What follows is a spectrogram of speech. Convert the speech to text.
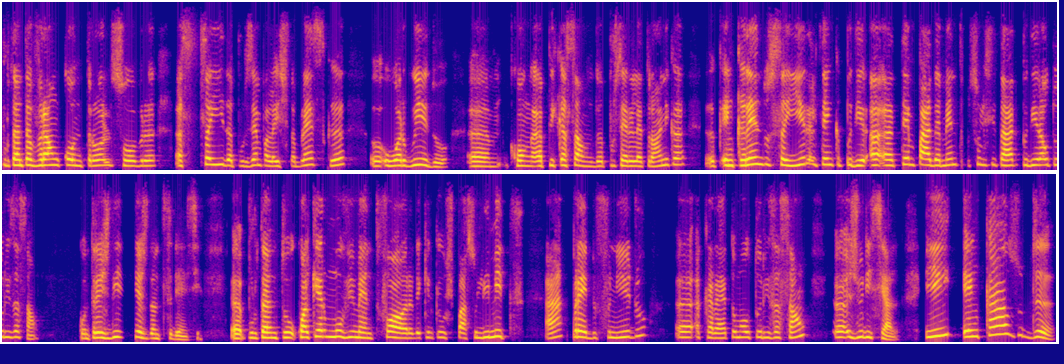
portanto haverá um controle sobre a saída, por exemplo, a lei estabelece que o arguido com a aplicação de pulseira eletrónica, em querendo sair, ele tem que pedir atempadamente solicitar, pedir autorização, com três dias de antecedência. Portanto, qualquer movimento fora daquilo que é o espaço limite pré-definido uh, acarreta uma autorização uh, judicial. E em caso de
